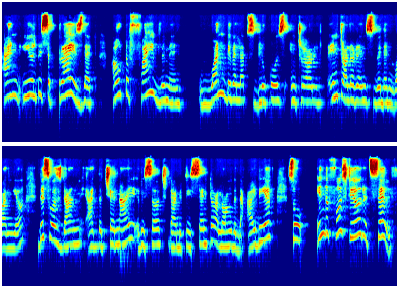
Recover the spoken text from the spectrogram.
And you'll be surprised that out of five women, one develops glucose intolerance within one year. This was done at the Chennai Research Diabetes Center along with the IDF. So, in the first year itself,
